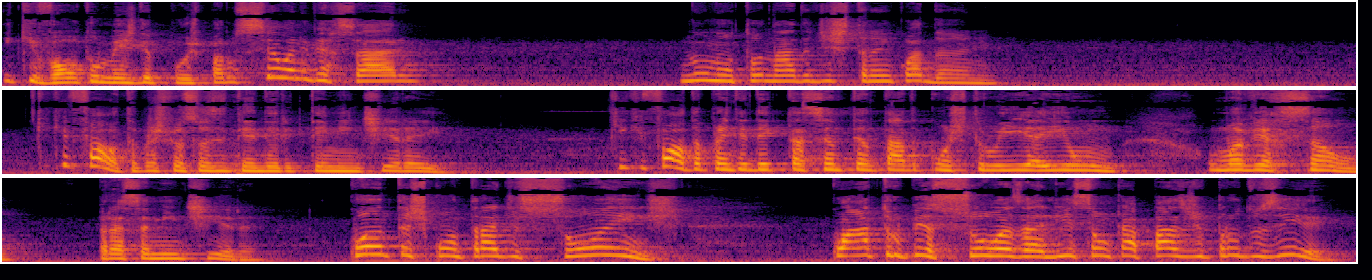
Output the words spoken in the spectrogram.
e que volta um mês depois para o seu aniversário, não notou nada de estranho com a Dani. O que, que falta para as pessoas entenderem que tem mentira aí? O que, que falta para entender que está sendo tentado construir aí um, uma versão para essa mentira? Quantas contradições quatro pessoas ali são capazes de produzir?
